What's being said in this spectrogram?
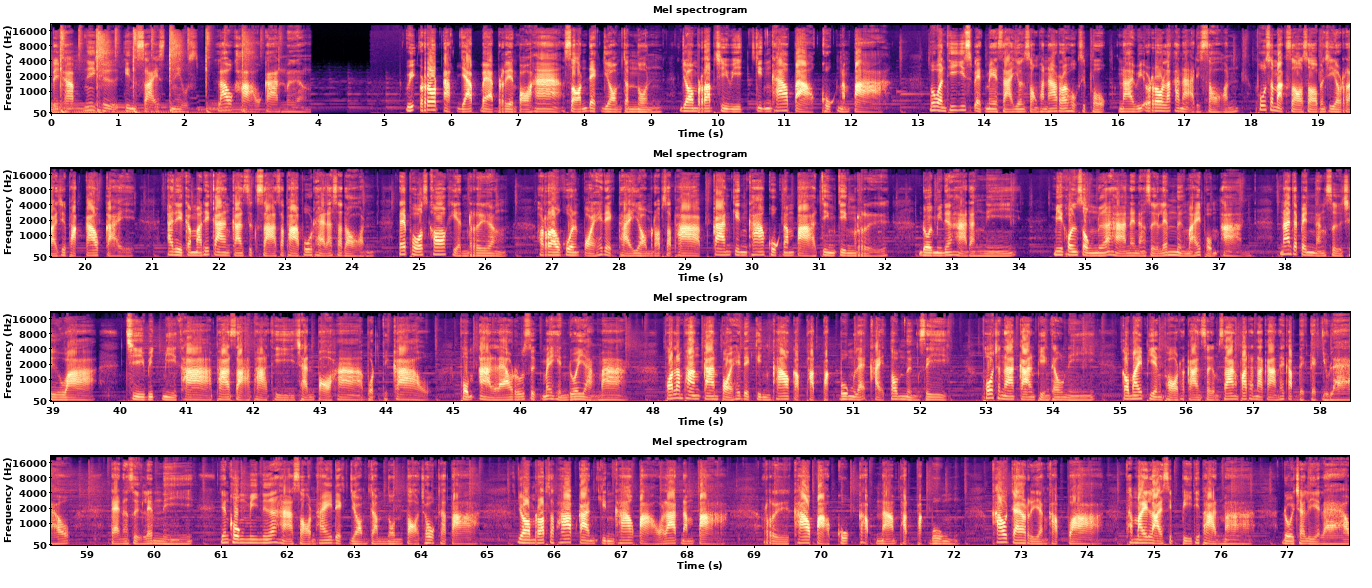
ัสดีครับ นี่คือ Insight News เล่าข่าวการเมือง วิโรธอัดยับแบบเรียนป .5 สอนเด็กยอมจำนน ยอมรับชีวิตกินข้าวเปล่าคุกน้ำปลาเมื่อวันที่ 21 เมษายน 2566 นายวิโรธลักษณะอดิศรผู้สมัครสอสอบัญชีรายชื่อพักก้าวไก่ อดีตกรรมาธิการการศึกษาสภาผู้แทนราษฎร ได้โพสต์ข้อเขียนเรื่อง เราควรปล่อยให้เด็กไทยยอมรับสภาพ การกินข้าวคุกน้ำป่าจริง ๆ หรือ โดยมีเนื้อหาดังนี้ มีคนส่งเนื้อหาในหนังสือเล่มหนึ่งมาให้ผมอ่าน น่าจะเป็นหนังสือชื่อว่า ชีวิตมีค่า ภาษาพาทีชั้นป .5 บทที่ 9 ผมอ่านแล้วรู้สึกไม่เห็นด้วยอย่างมาก เพราะลำพังการปล่อยให้เด็กกินข้าวกับผัดปักบุ้งและไข่ต้มหนึ่งซีกโภชนาการเพียงเท่านี้ ก็ไม่เพียงพอต่อการเสริมสร้างพัฒนาการให้กับเด็กๆอยู่แล้ว แต่หนังสือเล่มนี้ยังคงมีเนื้อหาสอนให้เด็กยอมจำนนต่อโชคชะตา ยอมรับสภาพการกินข้าวเปล่าราดน้ำปลาหรือข้าวเปล่าคลุกกับน้ำผัดผักบุ้งเข้าใจหรือยังครับว่าทำไมหลายสิบปีที่ผ่านมา โดยเฉลี่ยแล้ว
